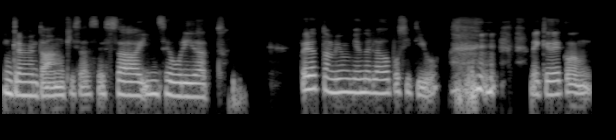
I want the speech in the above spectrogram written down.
incrementaban quizás esa inseguridad. Pero también viendo el lado positivo, me quedé con,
